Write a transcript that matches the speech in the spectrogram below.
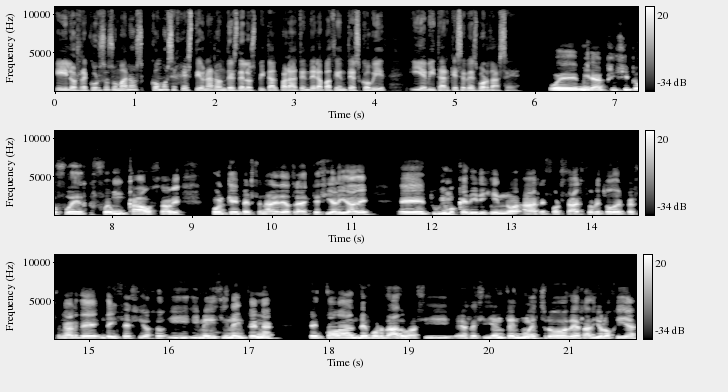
¿Y los recursos humanos cómo se gestionaron desde el hospital para atender a pacientes COVID y evitar que se desbordase? Pues mira, al principio fue, fue un caos, ¿sabes? Porque personales de otras especialidades eh, tuvimos que dirigirnos a reforzar sobre todo el personal de, de infecciosos y, medicina interna que estaban desbordados. Así, eh, residentes nuestros de radiología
